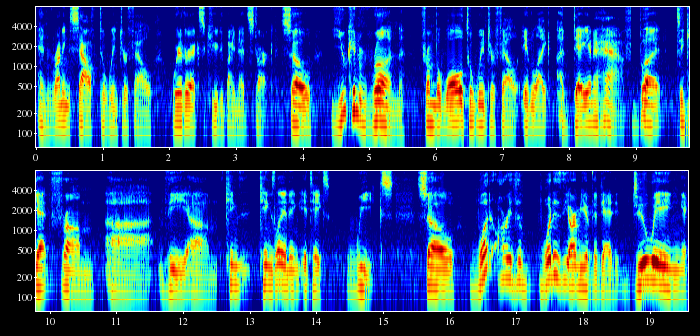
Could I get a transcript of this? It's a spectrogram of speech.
and running south to Winterfell where they're executed by Ned Stark. So you can run from the wall to Winterfell in like a day and a half, but to get from uh, the um, King's King's Landing, it takes weeks. So, what are the what is the army of the dead doing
